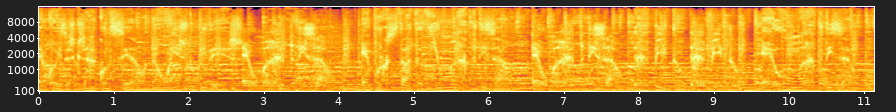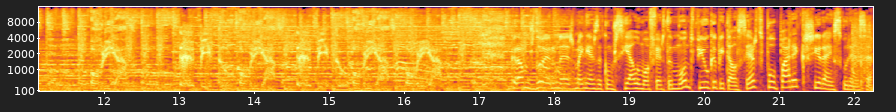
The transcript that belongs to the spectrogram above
a coisas que já aconteceram, não é estupidez. É uma repetição. É porque se trata de uma repetição. É uma repetição. Repito, repito. É uma repetição. Obrigado. Repito. Obrigado. Repito. Obrigado. Obrigado. Cromos de nas manhãs da comercial, uma oferta Montepio, capital certo, poupar é crescer em segurança.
